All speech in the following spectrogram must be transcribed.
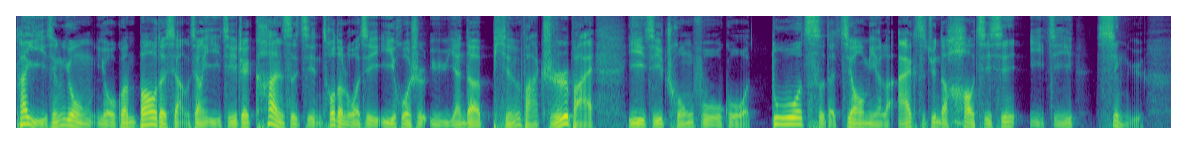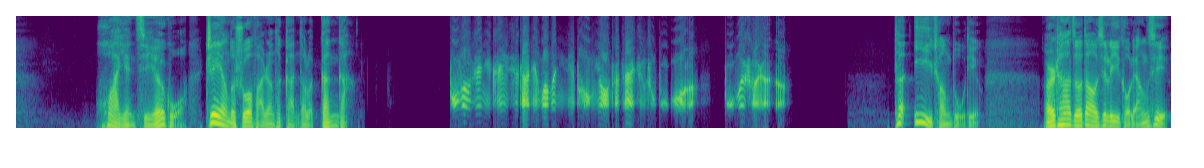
他已经用有关包的想象，以及这看似紧凑的逻辑，亦或是语言的贫乏直白，以及重复过多次的浇灭了 X 君的好奇心以及性欲。化验结果这样的说法让他感到了尴尬。不放心，你可以去打电话问你那朋友，他再清楚不过了，不会传染的。他异常笃定，而他则倒吸了一口凉气。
